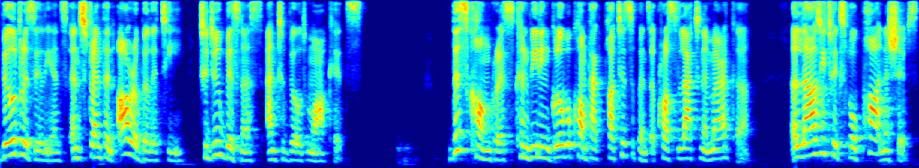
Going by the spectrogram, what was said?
build resilience, and strengthen our ability to do business and to build markets. This Congress, convening Global Compact participants across Latin America, allows you to explore partnerships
